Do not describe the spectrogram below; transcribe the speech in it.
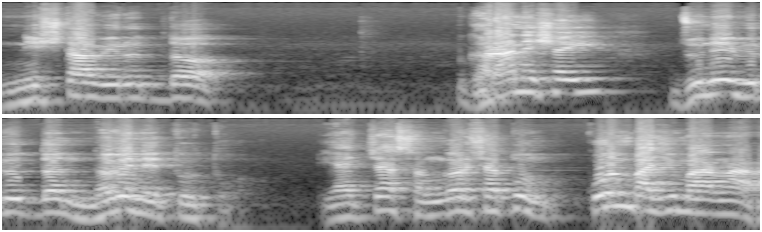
निष्ठा विरुद्ध घराणेशाही जुने विरुद्ध नवे नेतृत्व. याच्या संघर्षातून कोण बाजी मारणार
